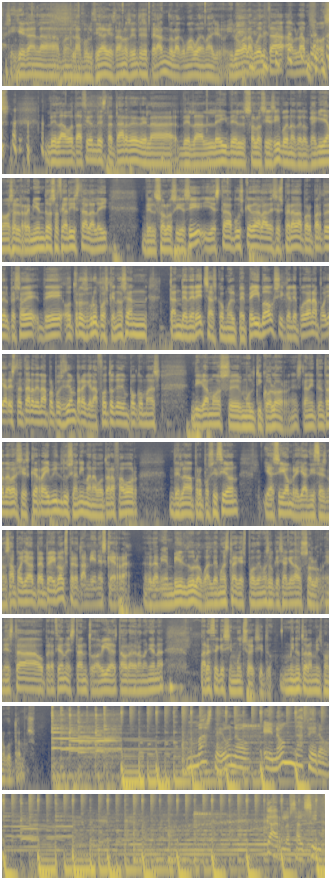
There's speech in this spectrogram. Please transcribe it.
Si llega la, la, publicidad que están los siguientes esperándola como agua de mayo. Y luego a la vuelta hablamos de la votación de esta tarde de la, de la ley del solo sí es sí, bueno, de lo que aquí llamamos el remiendo socialista, la ley del solo sí es sí, y esta búsqueda a la desesperada por parte del PSOE de otros grupos que no sean tan de derechas como el PP y Vox y que le puedan apoyar esta tarde la proposición para que la foto quede un poco más, digamos, eh, multicolor. Están intentando ver si es que Ray Bildu se animan a votar a favor de la proposición y así, hombre, ya dices, nos ha apoyado el PP y Vox, pero también Esquerra, pero también Bildu, lo cual demuestra que es Podemos el que se ha quedado solo. En esta operación están todavía a esta hora de la mañana, parece que sin mucho éxito. Un minuto ahora mismo lo contamos. Más de uno en Onda Cero. Carlos Alsina.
